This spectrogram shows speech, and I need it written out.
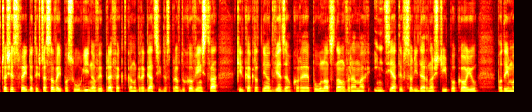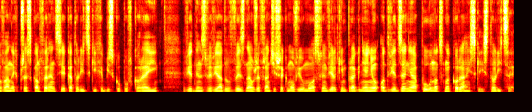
W czasie swej dotychczasowej posługi nowy prefekt Kongregacji do Spraw Duchowieństwa kilkakrotnie odwiedzał Koreę Północną w ramach inicjatyw Solidarności i Pokoju podejmowanych przez Konferencję Katolickich Biskupów Korei. W jednym z wywiadów wyznał, że Franciszek mówił mu o swym wielkim pragnieniu odwiedzenia północno-koreańskiej stolicy.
